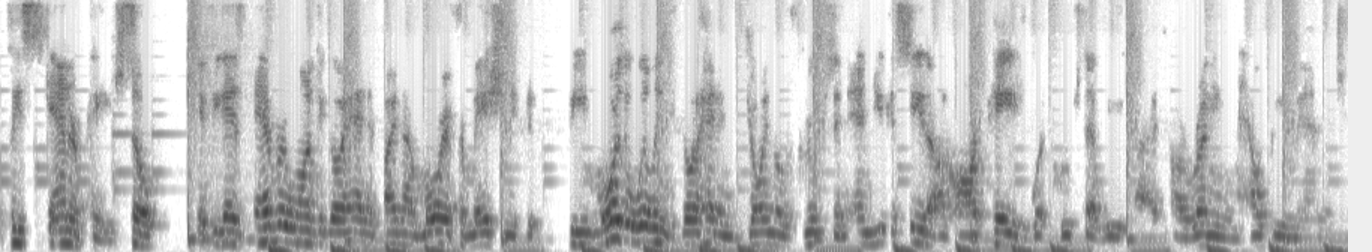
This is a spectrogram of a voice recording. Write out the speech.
police scanner page. So if you guys ever want to go ahead and find out more information, you could be more than willing to go ahead and join those groups, and, and you can see it on our page what groups that we uh, are running and helping manage.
